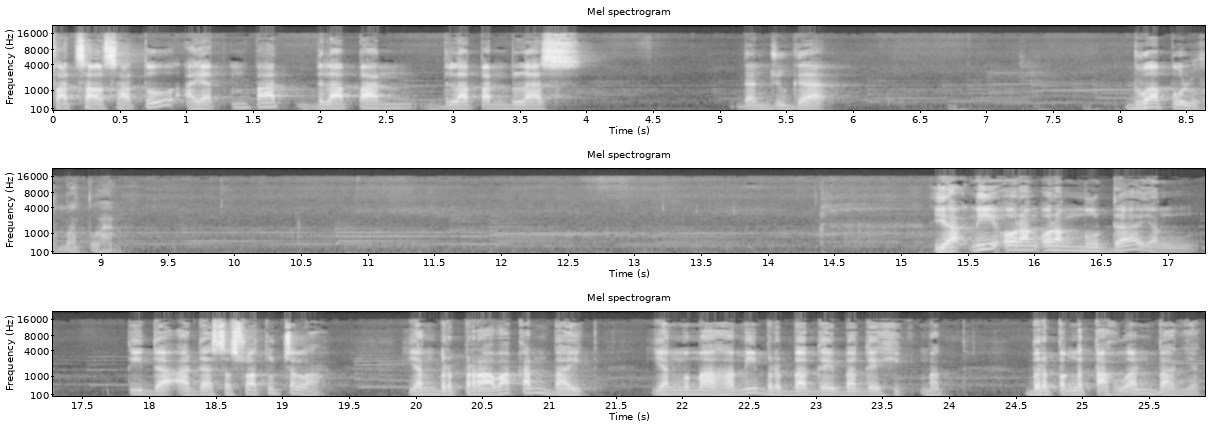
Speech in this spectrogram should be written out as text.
Fatsal 1 ayat 4, 8, 18, dan juga 20 umat Tuhan. Yakni orang-orang muda yang tidak ada sesuatu celah, yang berperawakan baik, yang memahami berbagai-bagai hikmat, berpengetahuan banyak,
